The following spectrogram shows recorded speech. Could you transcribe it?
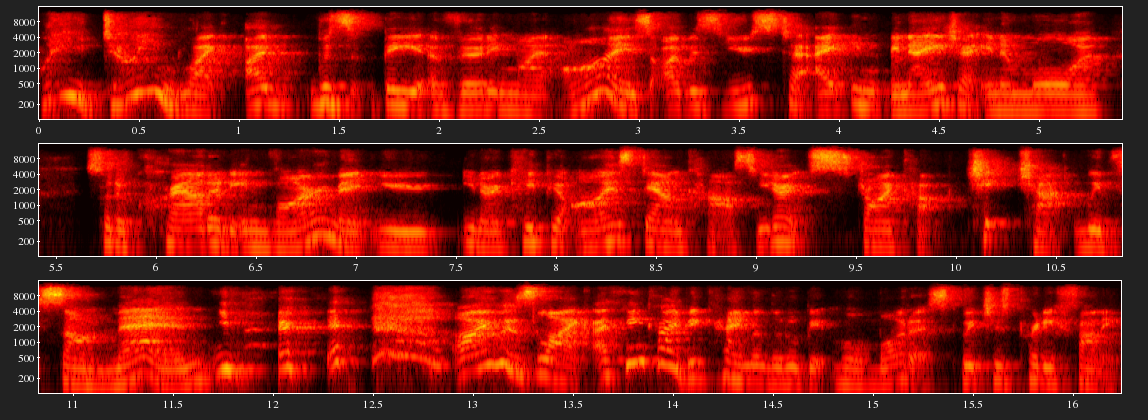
"What are you doing?" Like I was be averting my eyes. I was used to in, in Asia in a more sort of crowded environment. You you know keep your eyes downcast. You don't strike up chit chat with some man. You know, I was like, I think I became a little bit more modest, which is pretty funny.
